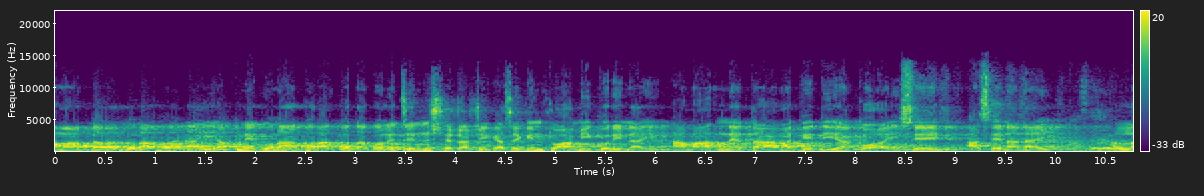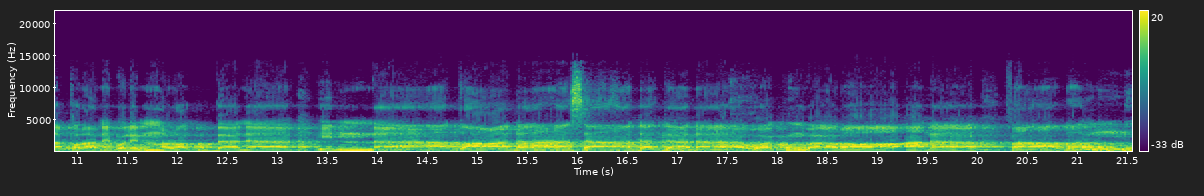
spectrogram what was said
আমার দ্বারা গোনা হয় নাই, আপনি গোনা করার কথা বলেছেন, সেটা ঠিক আছে, কিন্তু আমি করি নাই। আমার নেতা আমাকে দিয়া করাইছে, আছে না নাই? আল্লাহ কোরআনে বলেন, রব্বানা ইন্না সাদাতানা ওয়া সাবিলা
